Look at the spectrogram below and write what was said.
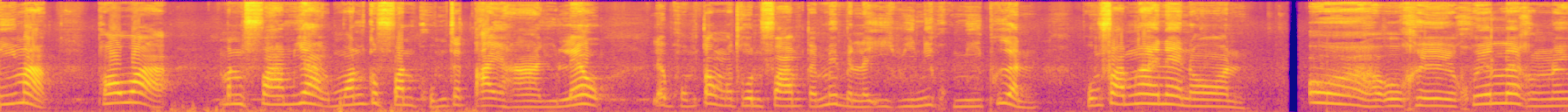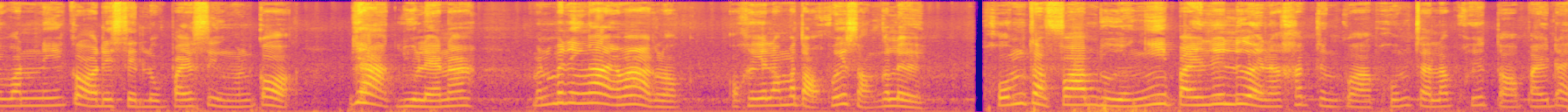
นี้มาก เพราะว่ามันฟาร์มยากมอนก็ฟันผมจะตายหาอยู่แล้ว แล้วผมต้องมาทนฟาร์มแต่ไม่เป็นไรอีพีนี้ผมมีเพื่อน ผมฟาร์มง่ายแน่นอนโอ้โอเคเควสแรกของในวันนี้ก็ได้เสร็จลงไปซึ่งมันก็ยากอยู่แล้วนะ มันไม่ได้ง่ายมากหรอก โอเคเรามาต่อเควสสองกันเลย ผมจะฟาร์มอยู่อย่างนี้ไปเรื่อย ๆ นะครับจนกว่าผมจะรับเควสต่อไปได้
